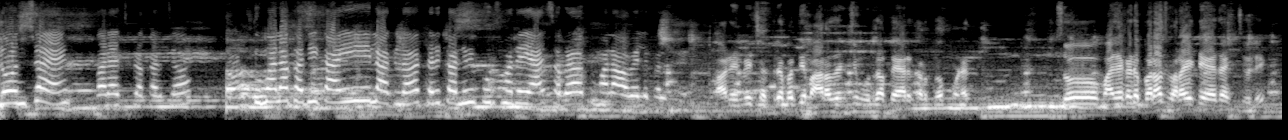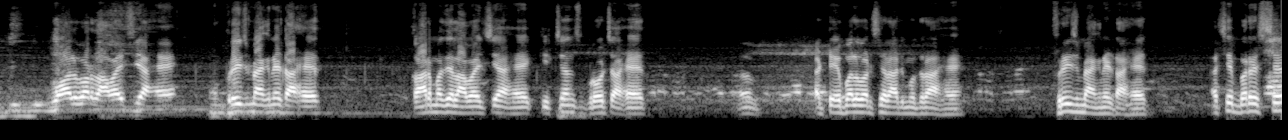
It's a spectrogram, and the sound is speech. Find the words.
लोणचं आहे बऱ्याच प्रकारचं. तुम्हाला कधी काही लागलं तरी कन्वी फूडमध्ये या सगळं तुम्हाला अवेलेबल आहे. आणि मी छत्रपती महाराजांची मुद्रा तयार करतो पुण्यात. सो माझ्याकडे बराच व्हरायटी आहेत ऍक्च्युली वॉलवर लावायची आहे फ्रीज मॅग्नेट आहेत कारमध्ये लावायची आहे किचन्स ब्रोच आहेत अ, टेबलवरची राजमुद्रा आहे फ्रीज मॅग्नेट आहेत. असे बरेचसे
